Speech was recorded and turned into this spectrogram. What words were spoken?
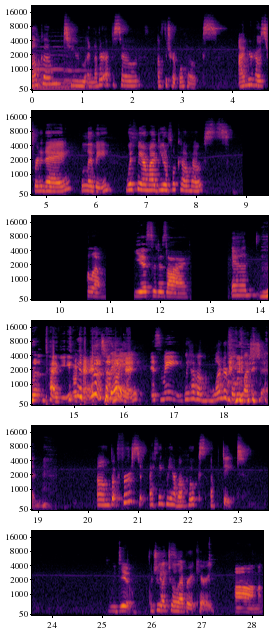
Welcome to another episode of The Triple Hoax. I'm your host for today, Libby. With me are my beautiful co hosts. Hello. Yes, it is I. And Peggy. Okay. today, Okay. It's me. we have a wonderful question. um, but first, I think we have a hoax update. We do. Would you like to elaborate, Carrie? Um,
